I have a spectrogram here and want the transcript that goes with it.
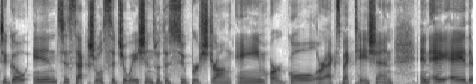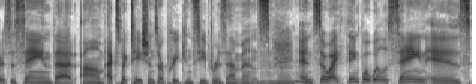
to go into sexual situations with a super strong aim or goal or expectation. In AA, there's a saying that um, expectations are preconceived resentments. And so I think what Will is saying is,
